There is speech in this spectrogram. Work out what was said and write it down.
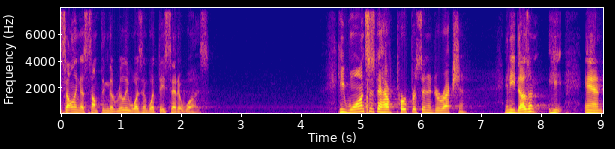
selling us something that really wasn't what they said it was. He wants us to have purpose and a direction. And he doesn't he and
